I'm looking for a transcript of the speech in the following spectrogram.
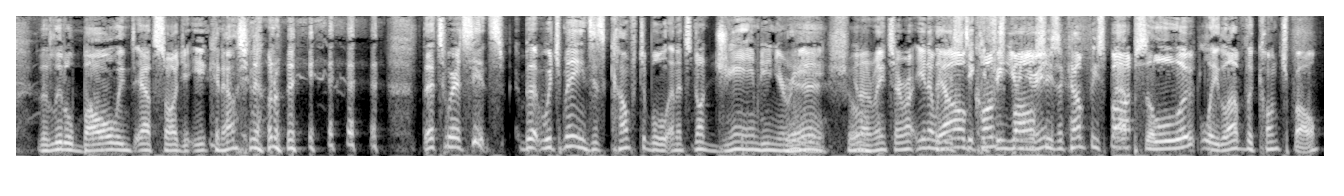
the little bowl in, outside your ear canals. You know what I mean? That's where it sits, but which means it's comfortable and it's not jammed in your Yeah, ear. sure. You know what I mean? So you know The old conch bowl, she's a comfy spot. Absolutely love the conch bowl,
